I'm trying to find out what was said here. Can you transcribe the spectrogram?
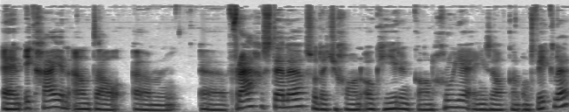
En ik ga je een aantal um, uh, vragen stellen, zodat je gewoon ook hierin kan groeien en jezelf kan ontwikkelen.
